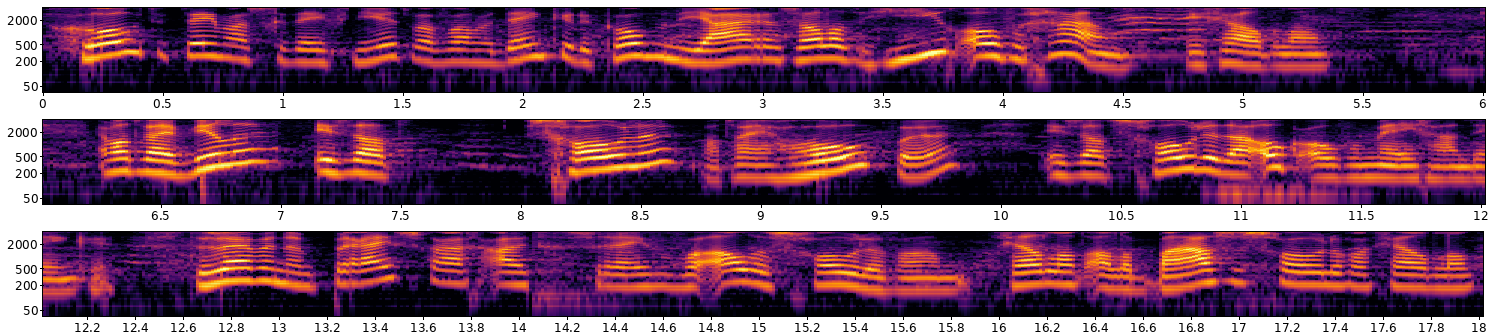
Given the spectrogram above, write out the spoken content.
grote thema's gedefinieerd waarvan we denken de komende jaren zal het hierover gaan in Gelderland. En wat wij willen is dat scholen, wat wij hopen, is dat scholen daar ook over mee gaan denken. Dus we hebben een prijsvraag uitgeschreven voor alle scholen van Gelderland, alle basisscholen van Gelderland,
